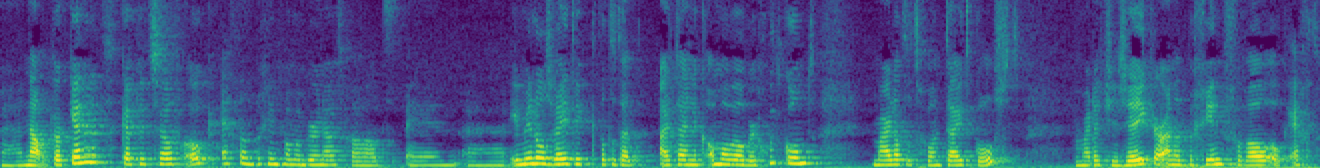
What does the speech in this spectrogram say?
Uh, nou, ik herken het. Ik heb dit zelf ook echt aan het begin van mijn burn-out gehad. En uh, inmiddels weet ik dat het uiteindelijk allemaal wel weer goed komt. Maar dat het gewoon tijd kost. Maar dat je zeker aan het begin vooral ook echt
